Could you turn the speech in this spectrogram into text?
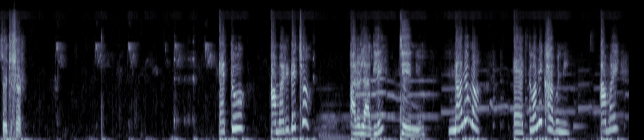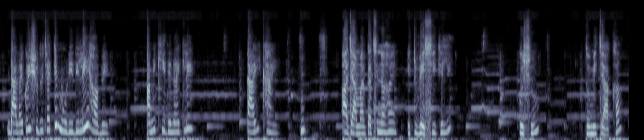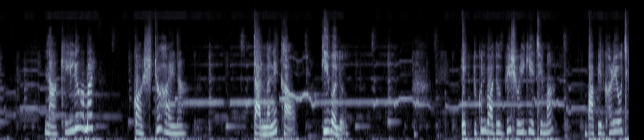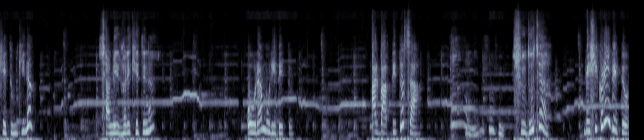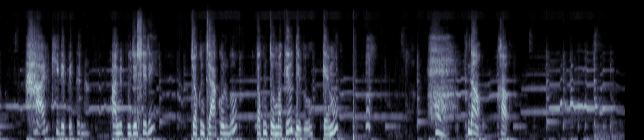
সেইটা স্যার এত আমারই দেছ আরও লাগলে চেয়ে নিও। না না মা এত আমি খাবনি। আমায় ডালায় করে শুধু চারটে মুড়ি দিলেই হবে। আমি খিদে নাকলে তাই খাই। আজ আমার কাছে না হয় একটু বেশি খেলি? কুসুম তুমি চা খাও? না খেলেও আমার কষ্ট হয় না। তার মানে খাও। কি বলো? একটুকুন বদ অভ্যেস হয়ে গিয়েছে মা। বাপের ঘরে ওজ খেতুম কি না? স্বামীর ঘরে খেতে না? ওরা মুড়ি দিত। আর বাপ দিত চা। শুধু চা? বেশি করেই দিত। আর খিদে পেত না। আমি পুজো সেরে যখন চা করব তখন তোমাকেও দেব। কেমন? নাও। খাও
